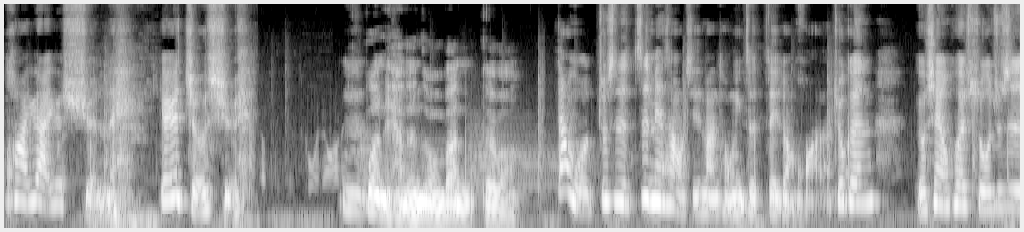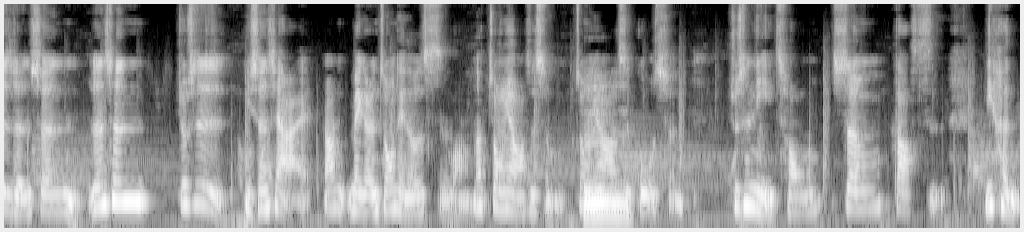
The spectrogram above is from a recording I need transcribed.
话越来越玄嘞，越来越哲学。嗯，不然你还能怎么办，对吧？但我就是字面上，我其实蛮同意这这段话的，就跟有些人会说，就是人生，人生就是你生下来，然后每个人终点都是死亡，那重要的是什么？重要的是过程。就是你从生到死，你很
